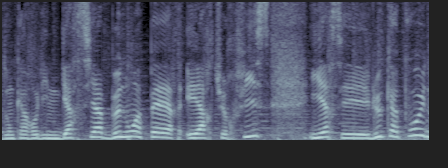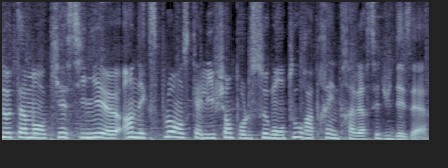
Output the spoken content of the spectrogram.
donc Caroline Garcia, Benoît Père et Arthur Fils. Hier, c'est Lucas Pouille notamment qui a signé un exploit en se qualifiant pour le second tour après une traversée du désert.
